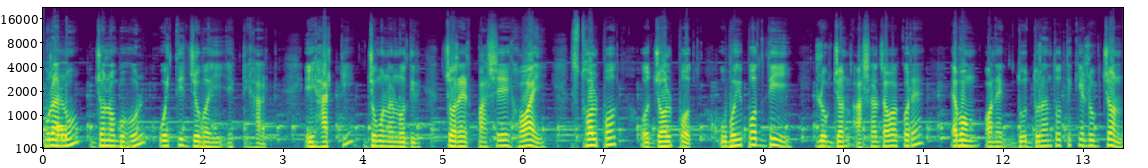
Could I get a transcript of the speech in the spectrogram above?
পুরানো জনবহুল ঐতিহ্যবাহী একটি হাট। এই হাটটি যমুনা নদীর চরের পাশে হওয়ায় স্থলপথ ও জলপথ উভয় পথ দিয়েই লোকজন আসা যাওয়া করে এবং অনেক দূর দূরান্ত থেকে লোকজন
